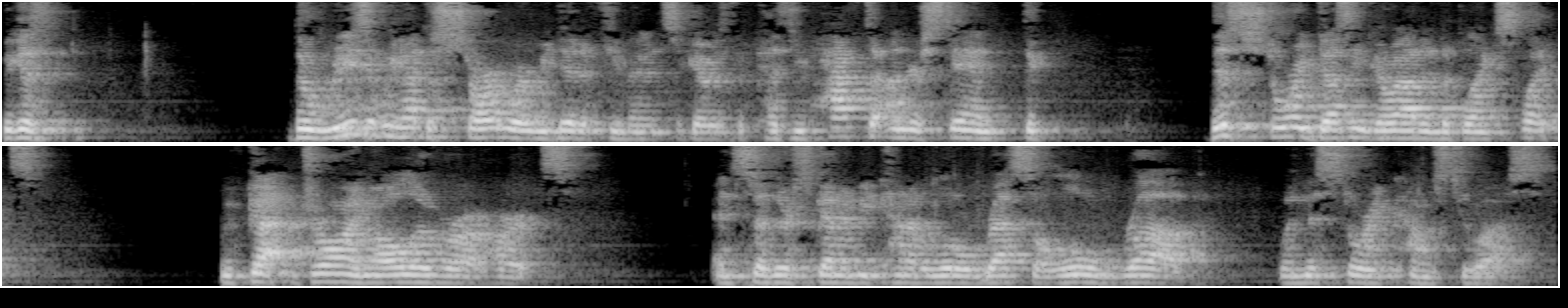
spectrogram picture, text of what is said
Because the reason we have to start where we did a few minutes ago is because you have to understand the, this story doesn't go out into blank slates. We've got drawing all over our hearts. And so there's going to be kind of a little wrestle, a little rub when this story comes to us.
